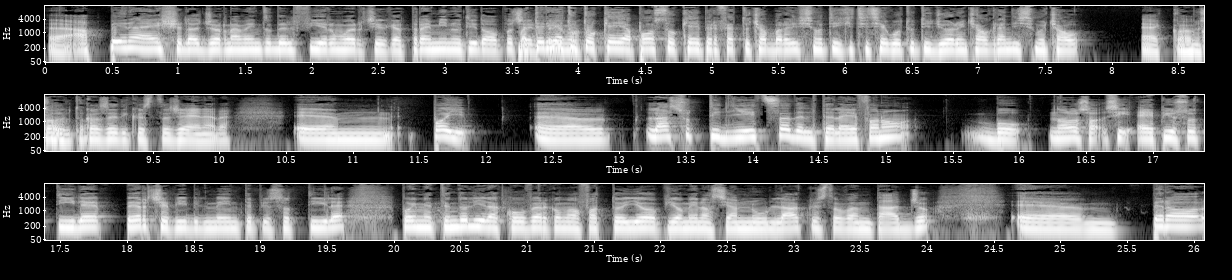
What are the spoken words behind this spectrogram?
appena esce l'aggiornamento del firmware, circa tre minuti dopo, c'è batteria primo... tutto ok, a posto, ok, perfetto, ciao, bravissimo, ti, ti seguo tutti i giorni, ciao, grandissimo, ciao. ecco, co- cose di questo genere. Ehm, poi eh, la sottigliezza del telefono boh, non lo so, sì, è più sottile, percepibilmente più sottile. Poi mettendo lì la cover come ho fatto io, più o meno si annulla questo vantaggio. Eh, però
